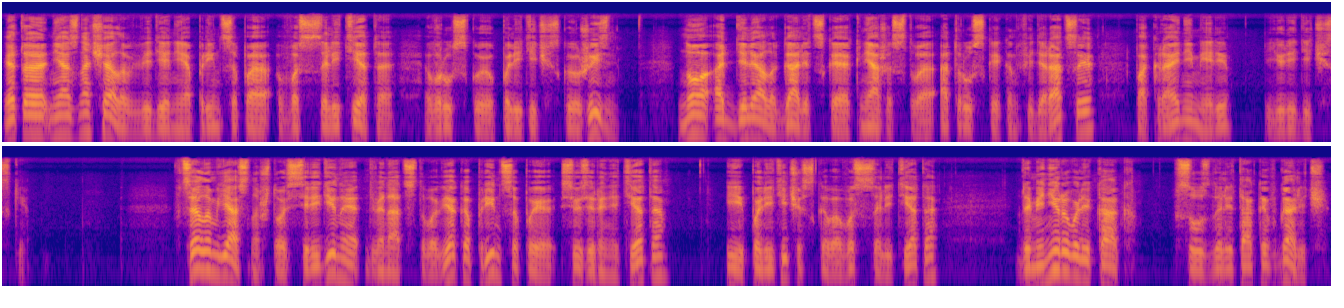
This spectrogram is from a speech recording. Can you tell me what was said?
это не означало введение принципа вассалитета в русскую политическую жизнь, но отделяло Галицкое княжество от Русской конфедерации, по крайней мере, юридически. В целом ясно, что с середины XII века принципы сюзеренитета и политического вассалитета доминировали как в Суздале, так и в Галиче.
